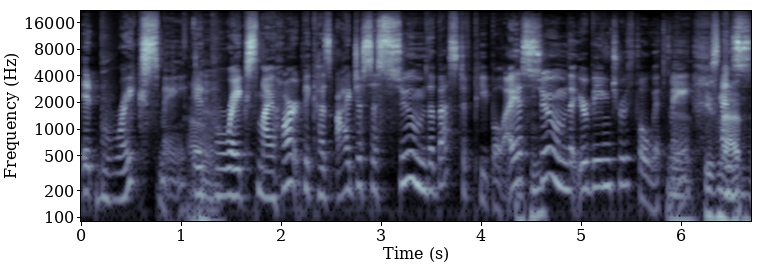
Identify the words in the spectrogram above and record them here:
it breaks me. Oh, it breaks my heart because I just assume the best of people. I mm-hmm. assume that you're being truthful with me. He's And not. s-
